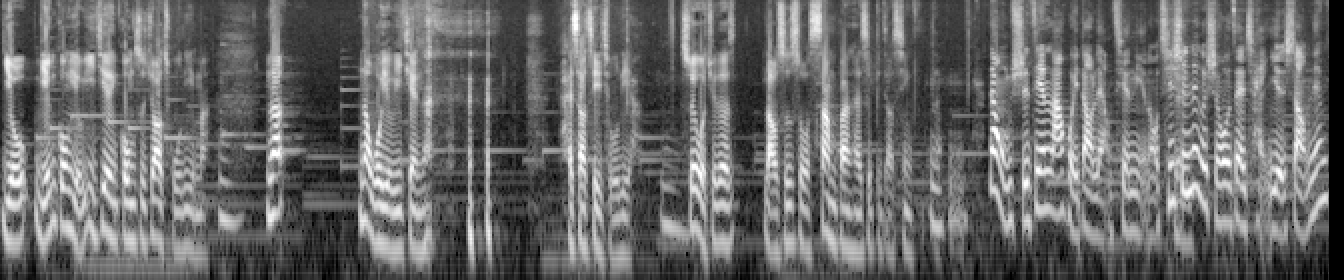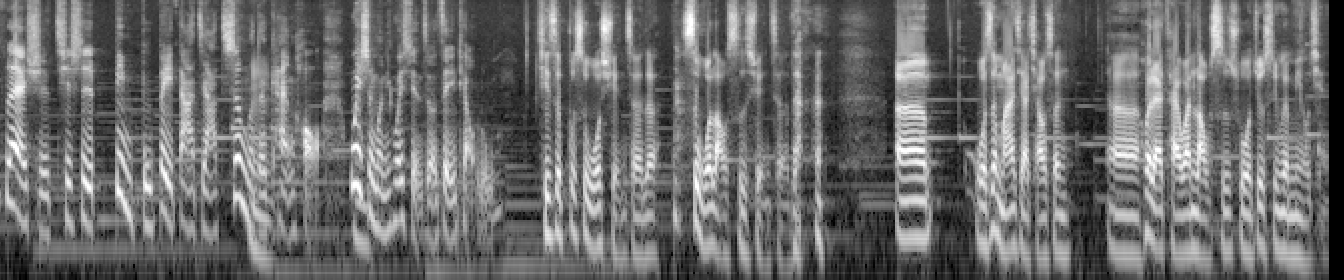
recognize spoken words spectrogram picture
有员工有意见，公司就要处理嘛。嗯，那那我有意见呢，还是要自己处理啊。嗯，所以我觉得。老实说，上班还是比较幸福的。嗯哼，那我们时间拉回到两千年哦，其实那个时候在产业上，NAND Flash 其实并不被大家这么的看好。嗯、为什么你会选择这一条路？其实不是我选择的，是我老师选择的。呃，我是马来西亚侨生，呃，会来台湾。老实说，就是因为没有钱，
